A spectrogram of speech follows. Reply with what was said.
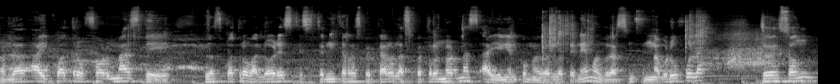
¿verdad? Hay cuatro formas de los cuatro valores que se tienen que respetar o las cuatro normas, ahí en el comedor lo tenemos, ¿verdad? Es una brújula. Entonces son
